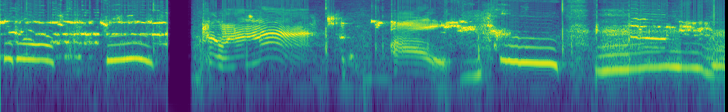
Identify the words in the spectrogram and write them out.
ช่วยด้วย เท่านั้นน่ะใช่ โอ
